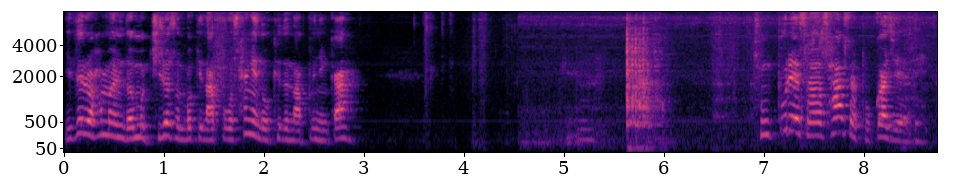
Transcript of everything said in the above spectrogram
이대로 하면 너무 길어서 먹기 나쁘고 상에 놓기도 나쁘니까 중불에서 살살 볶아줘야 돼.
